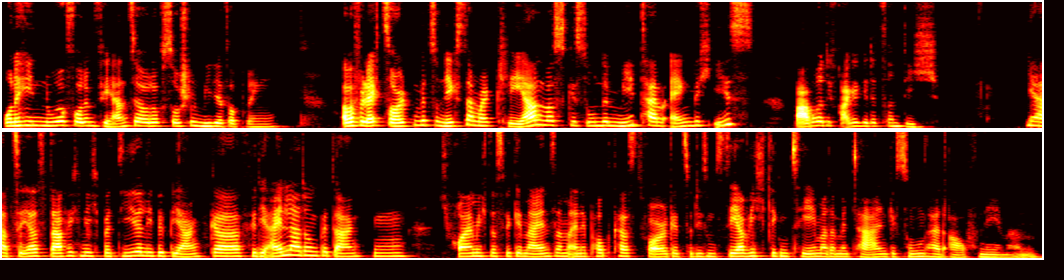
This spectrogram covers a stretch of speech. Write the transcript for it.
ohnehin nur vor dem Fernseher oder auf Social Media verbringen. Aber vielleicht sollten wir zunächst einmal klären, was gesunde Me-Time eigentlich ist. Barbara, die Frage geht jetzt an dich. Ja, zuerst darf ich mich bei dir, liebe Bianca, für die Einladung bedanken. Ich freue mich, dass wir gemeinsam eine Podcast-Folge zu diesem sehr wichtigen Thema der mentalen Gesundheit aufnehmen.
